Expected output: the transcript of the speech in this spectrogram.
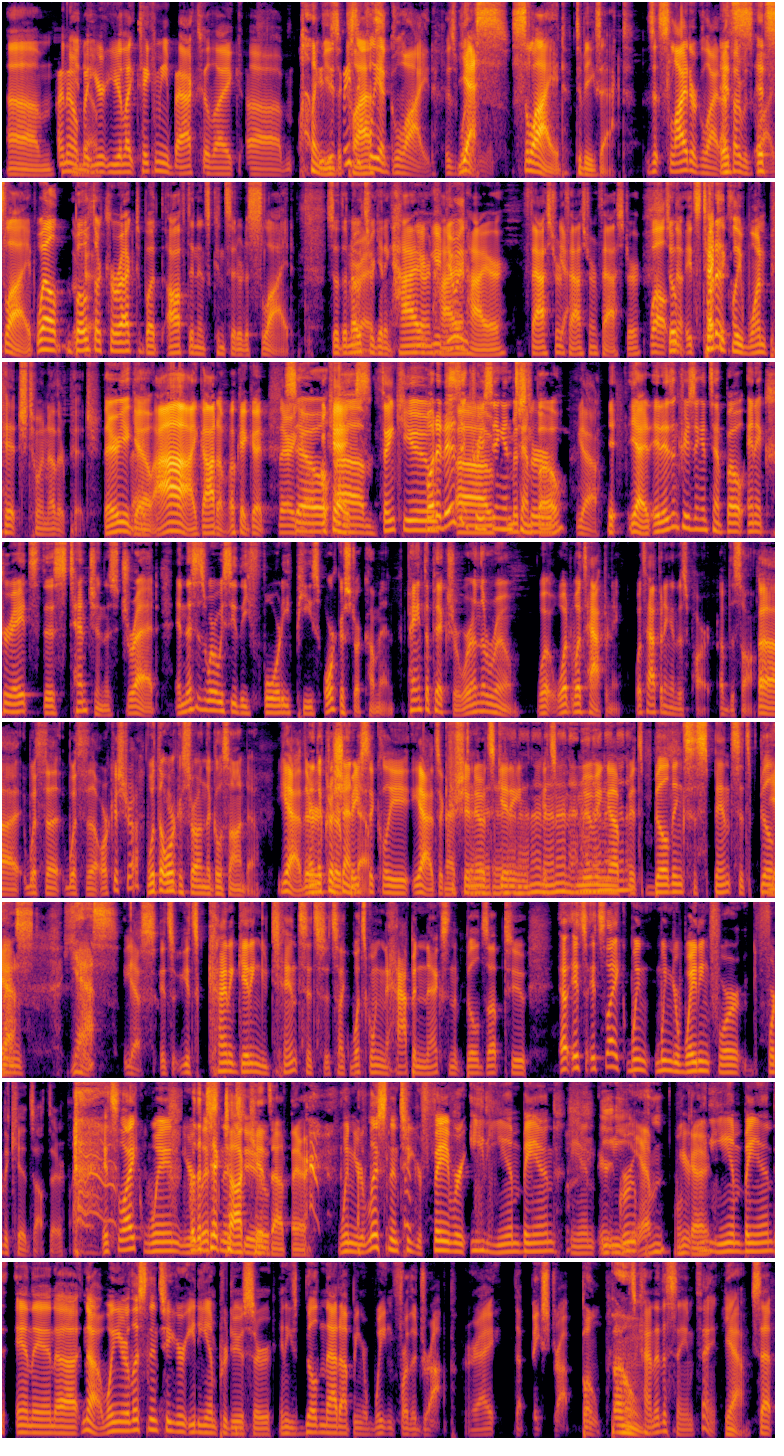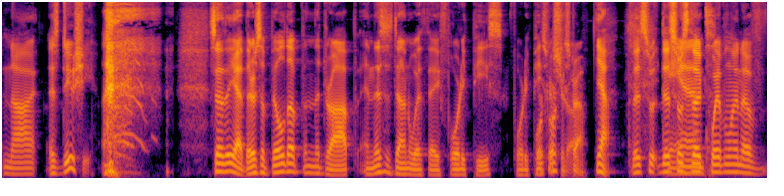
Um, I know, you but know. you're you're like taking me back to like um, like music it's basically a glide. Is yes, slide to be exact. Is it slide or glide? I thought it was glide. It's slide. Well, both okay. are correct, but often it's considered a slide. So the notes right. are getting higher you're, and you're higher doing, and higher, faster and yeah. faster and faster. Well, so no, it's technically it, one pitch to another pitch. There you right? go. Ah, I got him. Okay, good. There you so, go. Okay, um, thank you. But it is increasing uh, in Mr. tempo. Yeah, it, yeah, it is increasing in tempo, and it creates this tension, this dread, and this is where we see the forty-piece orchestra come in. Paint the picture. We're in the room. What what what's happening? What's happening in this part of the song? Uh, with the with the orchestra, with the orchestra and the glissando. Yeah, they're, and the crescendo. They're basically, yeah, it's a crescendo. It's getting, it's moving up. It's building suspense. It's building. Yes. Yes. Yes. It's it's kind of getting you tense. It's it's like what's going to happen next, and it builds up to. Uh, it's it's like when when you're waiting for for the kids out there. It's like when you're for the TikTok to, kids out there when you're listening to your favorite EDM band and your group, EDM? your EDM band, and then uh no, when you're listening to your EDM producer and he's building that up and you're waiting for the drop, right? That bass drop, boom, boom. It's kind of the same thing, yeah, except not as douchey. so yeah, there's a build up in the drop, and this is done with a 40 piece, 40 piece orchestra. orchestra. Yeah, this this and, was the equivalent of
